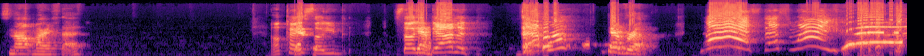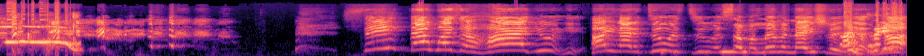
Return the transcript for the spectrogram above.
It's not Martha. Okay, so you, so you're down at Deborah. Deborah. yes, that's right. See, that wasn't hard. You, you- all you gotta do is do some elimination. Yeah,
